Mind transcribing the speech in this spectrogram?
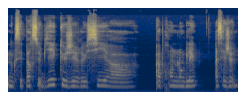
Donc c'est par ce biais que j'ai réussi à apprendre l'anglais assez jeune,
